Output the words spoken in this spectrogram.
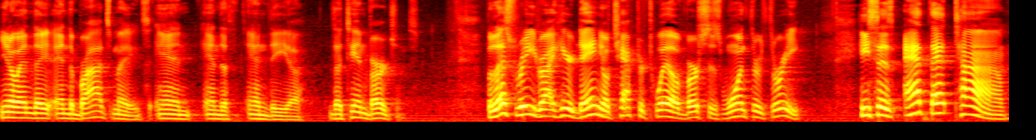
You know, and the and the bridesmaids and and the and the uh, the ten virgins. But let's read right here Daniel chapter 12 verses 1 through 3. He says, "At that time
